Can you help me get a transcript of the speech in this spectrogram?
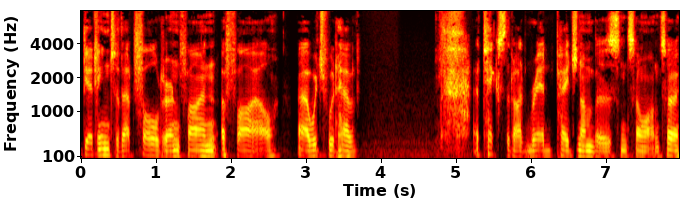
get into that folder and find a file uh, which would have a text that I'd read, page numbers, and so on. So,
